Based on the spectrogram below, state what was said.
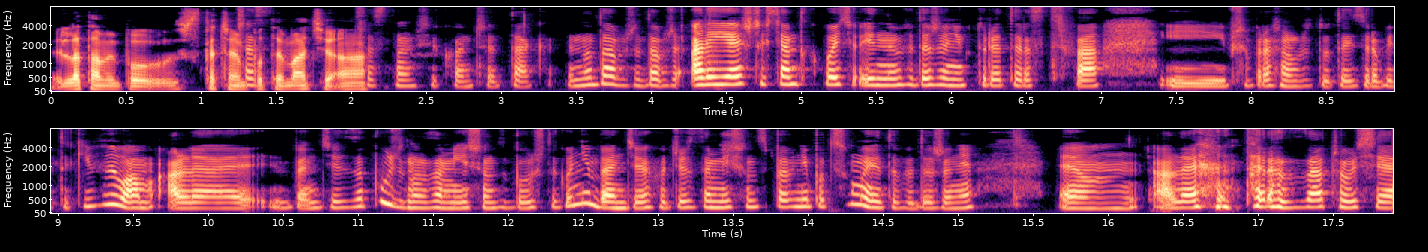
latamy, po, skaczemy Czas, po temacie, a... Czas nam się kończy, tak. No dobrze, dobrze. Ale ja jeszcze chciałam tylko powiedzieć o jednym wydarzeniu, które teraz trwa i przepraszam, że tutaj zrobię taki wyłam, ale będzie za późno, za miesiąc, bo już tego nie będzie, chociaż za miesiąc pewnie podsumuję to wydarzenie. Um, ale teraz zaczął się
